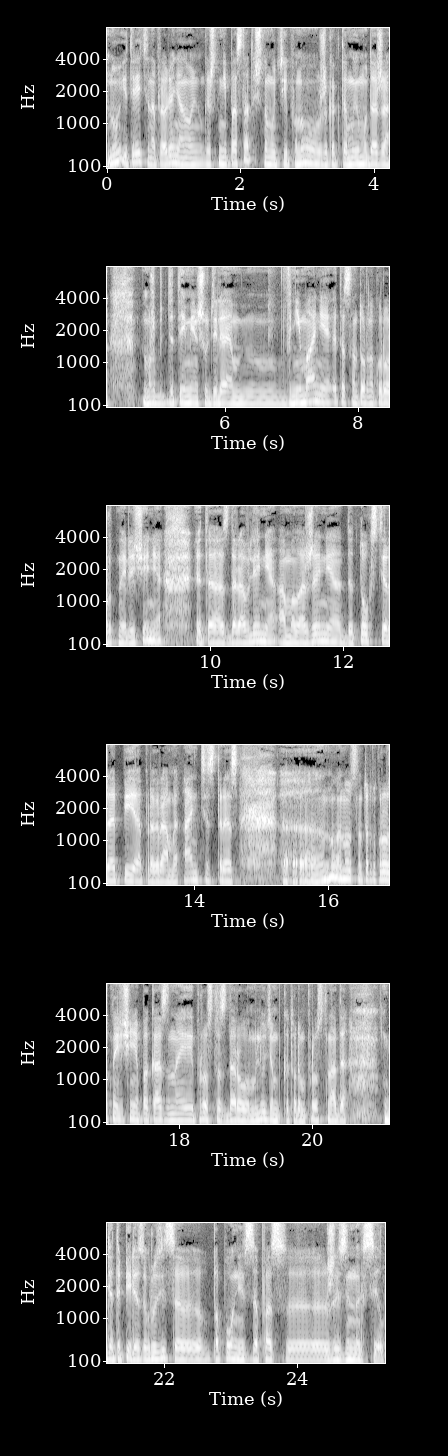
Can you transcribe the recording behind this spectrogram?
Ну и третье направление, оно, конечно, не по остаточному типу, но уже как-то мы ему даже, может быть, где-то и меньше уделяем внимания. Это санаторно-курортное лечение, это оздоровление, омоложение, детокс-терапия, программы антистресс. Э, ну, оно санаторно-курортное лечение показано и просто здоровым людям, которым просто надо где-то перезагрузиться, пополнить запас э, жизненных сил.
